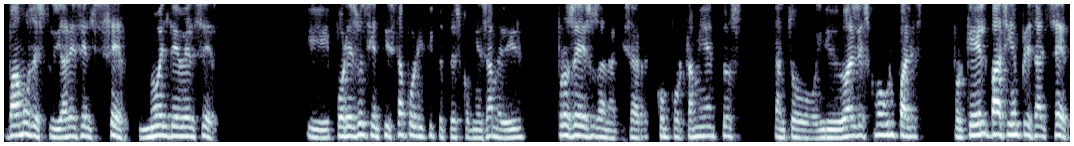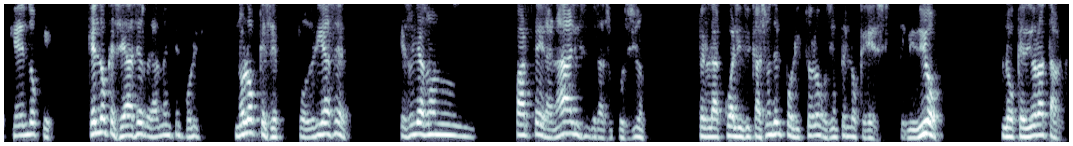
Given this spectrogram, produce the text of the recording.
vamos a estudiar es el ser, no el deber ser. Y por eso el cientista político entonces comienza a medir procesos, a analizar comportamientos, tanto individuales como grupales, porque él va siempre al ser, qué es lo que ¿Qué es lo que se hace realmente en política? No lo que se podría hacer. Eso ya son parte del análisis, de la suposición. Pero la cualificación del politólogo siempre es lo que es, que midió lo que dio la tabla.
